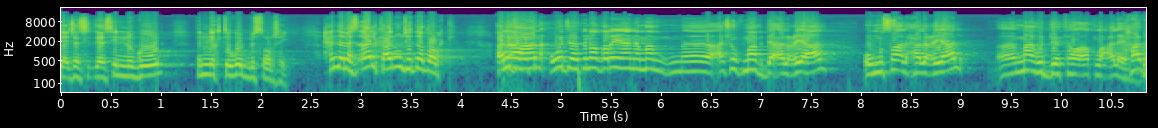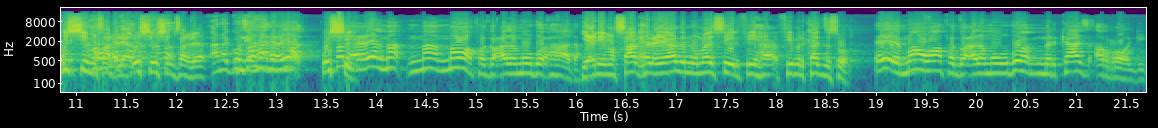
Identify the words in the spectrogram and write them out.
جالسين نقول إنك تقول بصور شيء. إحنا نسألك عن وجهة نظرك. الان وجهة, وجهة نظري أنا ما ما أشوف مبدا العيال ومصالح العيال آه، ما ودي أطلع عليه هذا- وش هي مصالح العيال؟ وش هي- وش مصالح العيال؟ أنا أقول مصالح العيال. وش؟ العيال ما ما ما وافقوا على الموضوع هذا. يعني مصالح العيال إنه ما يصير فيها في مركز لسرور إيه ما وافقوا على موضوع مركز الروقي.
